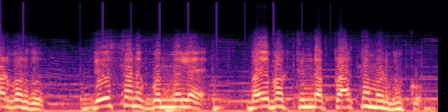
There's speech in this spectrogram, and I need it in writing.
ಮಾಡಬಾರ್ದು. ದೇವಸ್ಥಾನಕ್ಕೆ ಬಂದ್ಮೇಲೆ ಭಯಭಕ್ತಿಯಿಂದ ಪ್ರಾರ್ಥನೆ ಮಾಡಬೇಕು.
